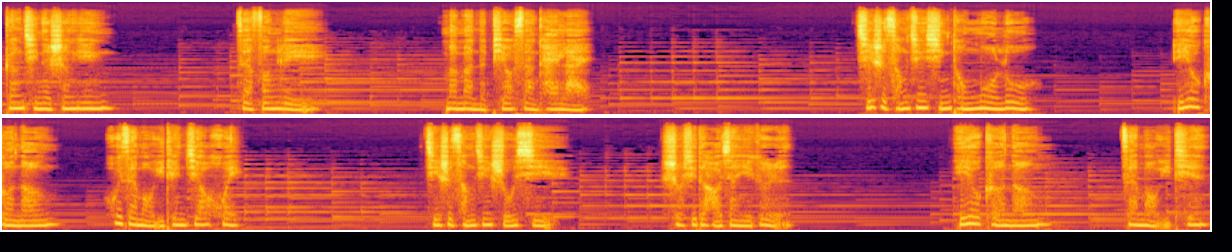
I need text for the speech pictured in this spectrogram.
钢琴的声音在风里慢慢的飘散开来。即使曾经形同陌路，也有可能会在某一天交汇。即使曾经熟悉，熟悉的好像一个人，也有可能在某一天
